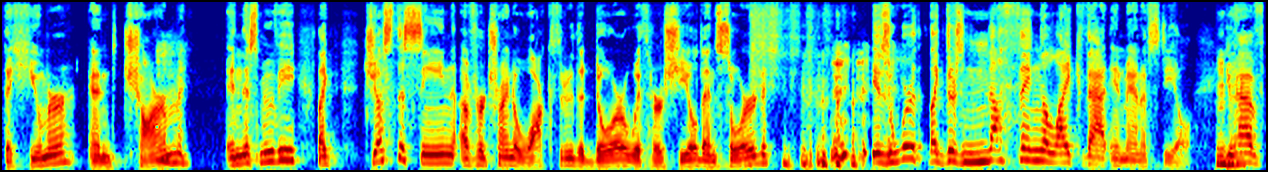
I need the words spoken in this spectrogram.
the humor and charm in this movie. Like just the scene of her trying to walk through the door with her shield and sword is worth like there's nothing like that in Man of Steel. You have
